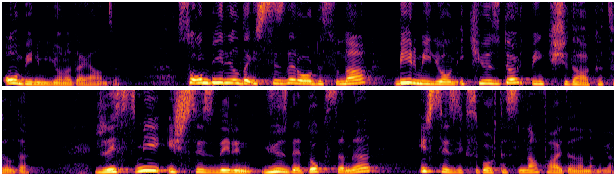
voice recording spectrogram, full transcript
11 milyona dayandı. Son bir yılda işsizler ordusuna 1 milyon 204 bin kişi daha katıldı. Resmi işsizlerin %90'ı işsizlik sigortasından faydalanamıyor.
